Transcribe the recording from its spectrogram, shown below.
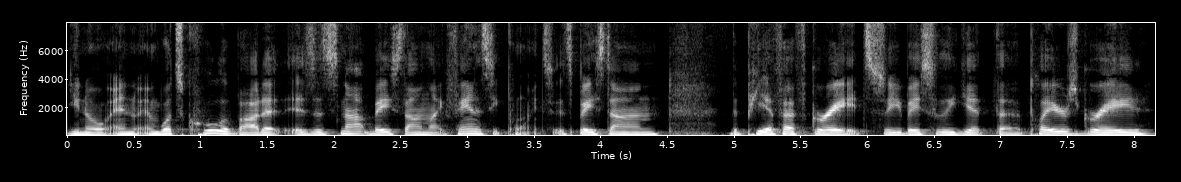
you know and, and what's cool about it is it's not based on like fantasy points it's based on the PFF grades. So you basically get the player's grade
